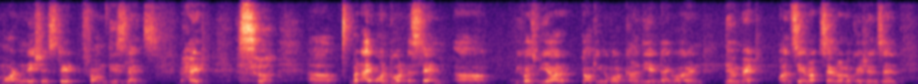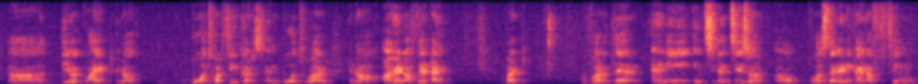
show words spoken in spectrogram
modern nation state from these lens, right? So, uh, but I want to understand uh, because we are talking about Gandhi and Tagore, and they've met on several several occasions, and uh, they were quite, you know, both were thinkers and both were, you know, ahead of their time. But were there any incidences or uh, was there any kind of thing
